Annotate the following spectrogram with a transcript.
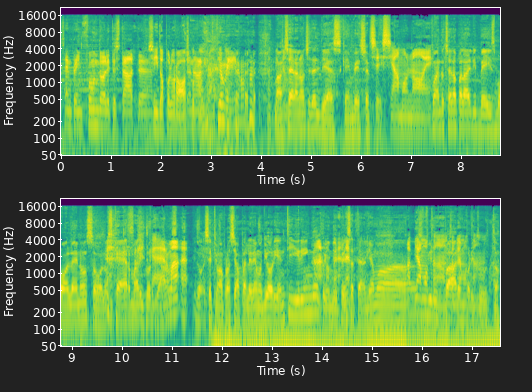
sempre in fondo alle testate. Sì, dopo l'oroscopo. più o meno. Ma c'è la noce del DS che invece Ci siamo noi. quando c'è da parlare di baseball e non solo, scherma, ricordiamo. Scherma, eh. Do- settimana prossima parleremo di orienteering, Ah, quindi bene. pensa a te, andiamo a Abbiamo sviluppare tanto, un po' di tanto. tutto.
